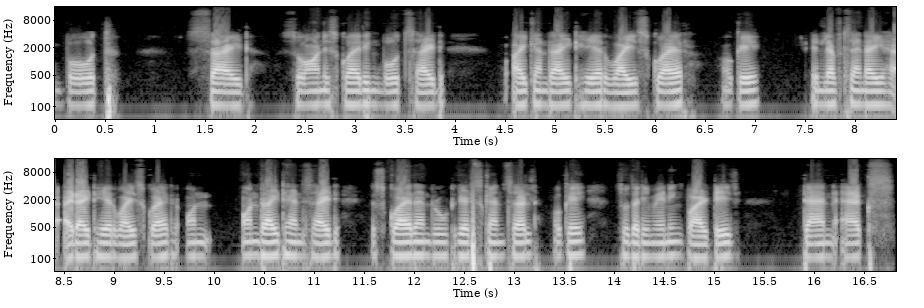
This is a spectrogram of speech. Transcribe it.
both side. So on squaring both side I can write here y square okay? In left side I, I write here y square. On on right hand side square and root gets cancelled okay? So the remaining part is tan x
